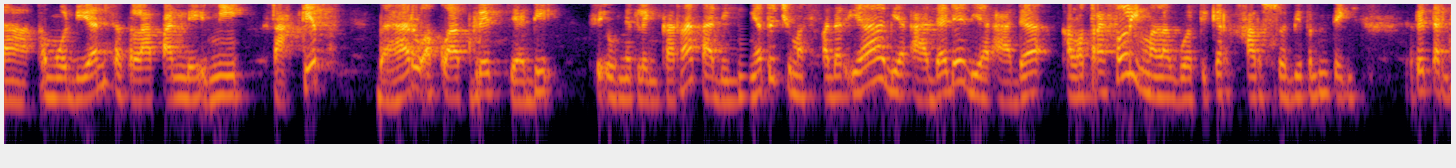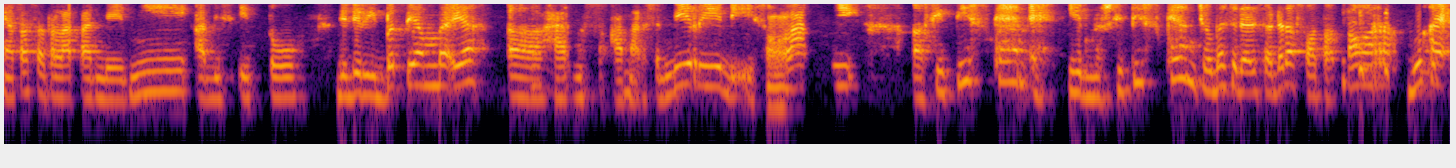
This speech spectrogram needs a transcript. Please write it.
Nah kemudian setelah pandemi sakit, baru aku upgrade jadi si unit link. Karena tadinya tuh cuma sekadar ya biar ada deh biar ada. Kalau traveling malah gue pikir harus lebih penting. Tapi ternyata setelah pandemi abis itu jadi ribet ya mbak ya. Eh, harus kamar sendiri diisolasi eh, CT scan. Eh iya bener CT scan. Coba saudara-saudara foto torak. Gue kayak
